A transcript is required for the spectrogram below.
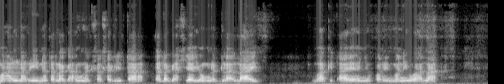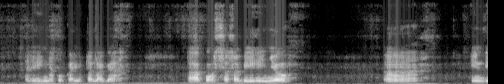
mahal na Reyna talaga ang nagsasalita. Talaga siya yung nagla-live. Bakit ayaw nyo pa rin maniwala? Ay, naku kayo talaga. Tapos, sasabihin nyo, ah, hindi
